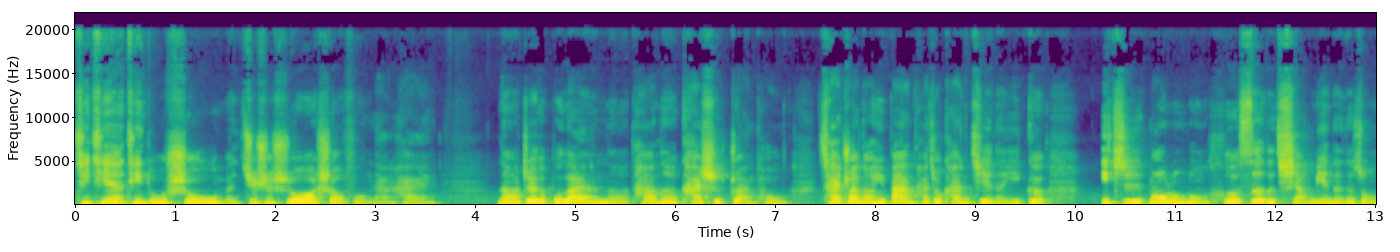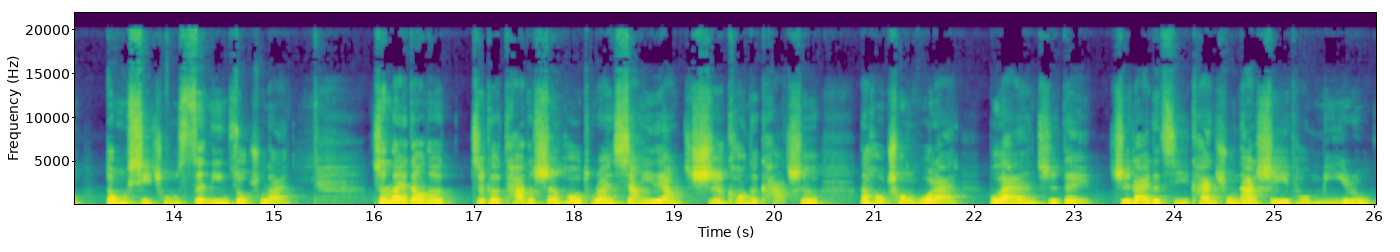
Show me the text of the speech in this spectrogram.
今天听读书，我们继续说首府男孩。那这个布莱恩呢，他呢开始转头，才转到一半，他就看见了一个一只毛茸茸、褐色的墙面的那种东西从森林走出来。这来到了这个他的身后，突然像一辆失控的卡车，然后冲过来。布莱恩只得只来得及看出那是一头麋鹿。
